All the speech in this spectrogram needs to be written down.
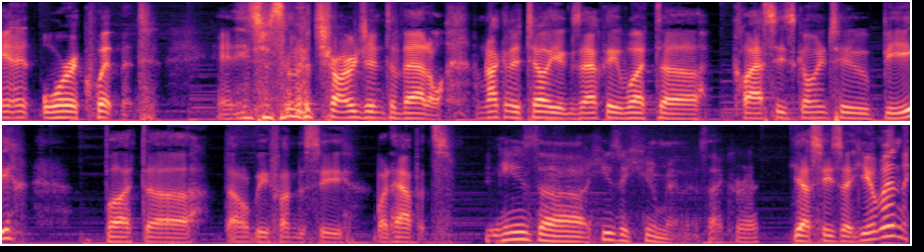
and or equipment and he's just going to charge into battle. I'm not going to tell you exactly what uh, class he's going to be, but uh, that'll be fun to see what happens. And he's uh he's a human, is that correct? Yes, he's a human,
